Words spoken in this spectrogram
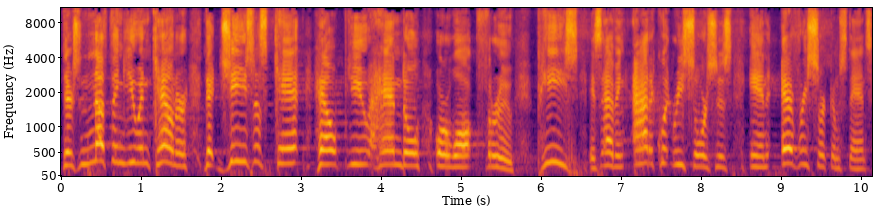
There's nothing you encounter that Jesus can't help you handle or walk through. Peace is having adequate resources in every circumstance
